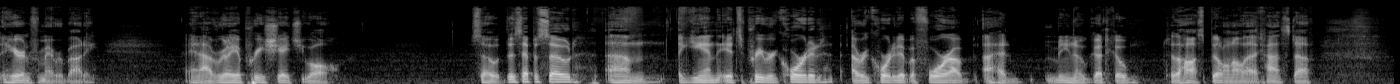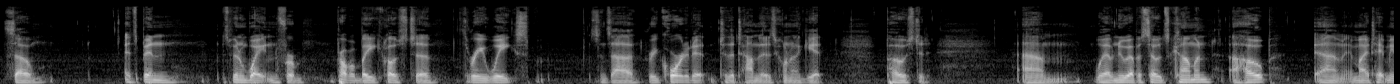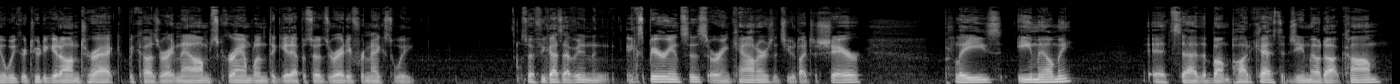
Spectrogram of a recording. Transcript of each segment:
hearing from everybody, and I really appreciate you all. So this episode, um, again, it's pre-recorded. I recorded it before I, I had you know got to go to the hospital and all that kind of stuff. So it's been it's been waiting for probably close to three weeks since I recorded it to the time that it's going to get posted. Um, we have new episodes coming, I hope. Um, it might take me a week or two to get on track because right now I'm scrambling to get episodes ready for next week. So if you guys have any experiences or encounters that you'd like to share, please email me. It's uh, the bump podcast at gmail.com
